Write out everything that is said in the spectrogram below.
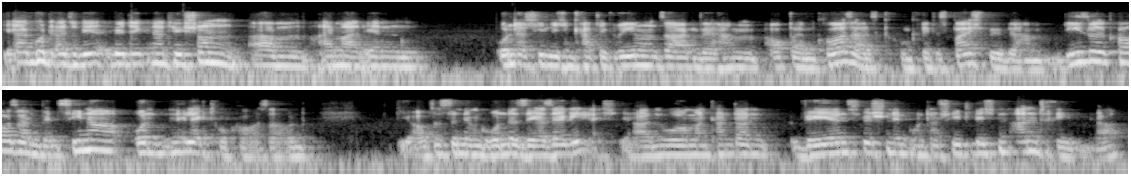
Ja gut, also wir, wir denken natürlich schon ähm, einmal in unterschiedlichen Kategorien und sagen, wir haben auch beim Corsa als konkretes Beispiel, wir haben Diesel-Corsa, einen Benziner und einen Elektro-Corsa. Und die Autos sind im Grunde sehr, sehr gleich. Ja, nur man kann dann wählen zwischen den unterschiedlichen Antrieben. Ja.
